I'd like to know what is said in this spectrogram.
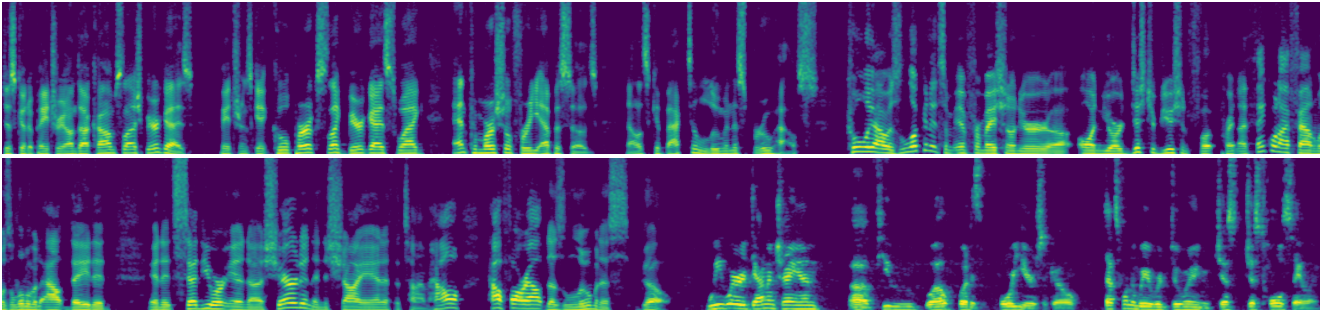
Just go to patreon.com slash beer guys. Patrons get cool perks like beer guys swag and commercial free episodes. Now let's get back to Luminous Brewhouse. Cooley, I was looking at some information on your uh, on your distribution footprint. I think what I found was a little bit outdated, and it said you were in uh, Sheridan and Cheyenne at the time. How how far out does Luminous go? We were down in Cheyenne a few, well, what is it, four years ago. That's when we were doing just just wholesaling.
